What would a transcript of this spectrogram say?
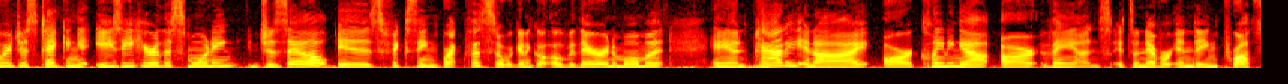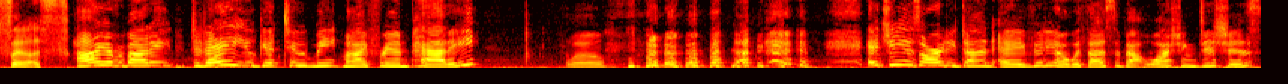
We're just taking it easy here this morning. Giselle is fixing breakfast, so we're going to go over there in a moment. And Patty and I are cleaning out our vans. It's a never-ending process. Hi, everybody. Today you get to meet my friend Patty. Hello. and she has already done a video with us about washing dishes.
